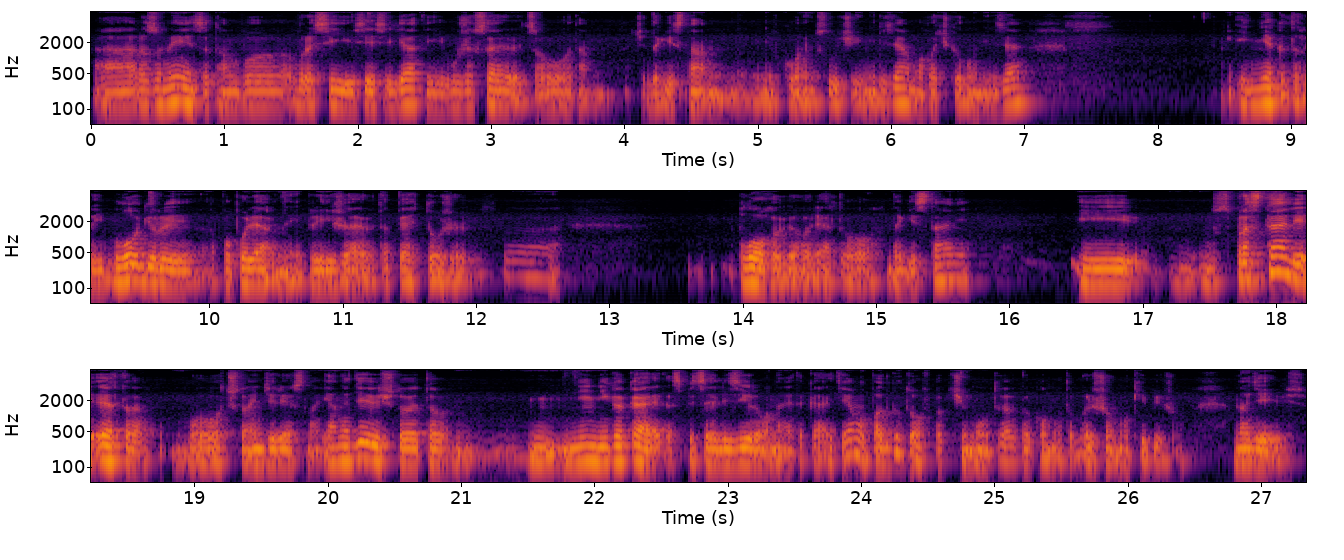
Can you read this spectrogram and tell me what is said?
А, разумеется, там в, в России все сидят и ужасаются, о, там, значит, Дагестан ни в коем случае нельзя, Махачкалу нельзя. И некоторые блогеры популярные приезжают, опять тоже э, плохо говорят о Дагестане. И спроста ли это, вот что интересно. Я надеюсь, что это не, не какая-то специализированная такая тема, подготовка к чему-то, к какому-то большому кипишу. Надеюсь,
